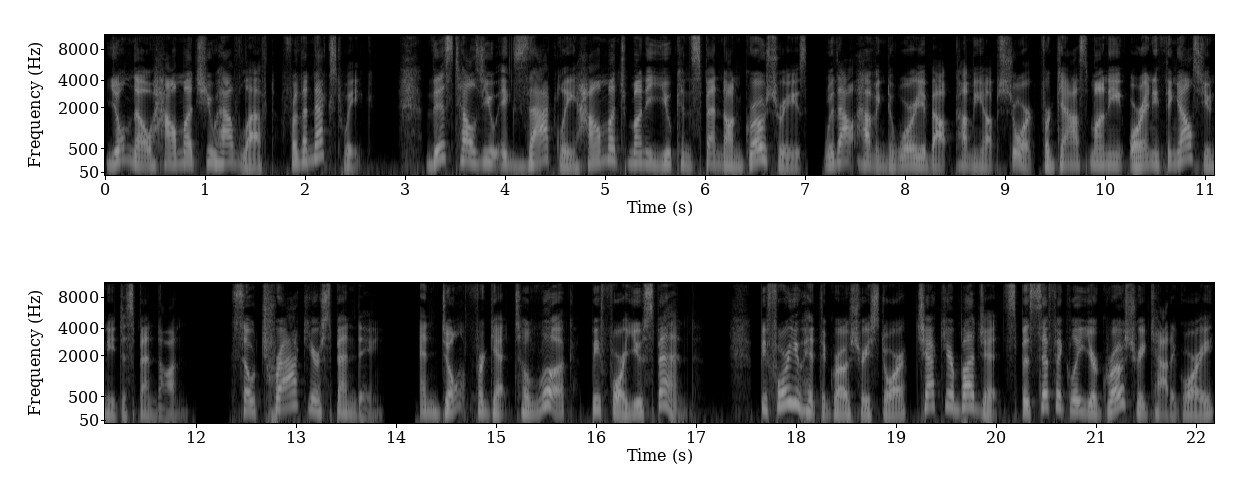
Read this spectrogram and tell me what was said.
you'll know how much you have left for the next week. This tells you exactly how much money you can spend on groceries without having to worry about coming up short for gas money or anything else you need to spend on. So track your spending and don't forget to look before you spend. Before you hit the grocery store, check your budget, specifically your grocery category,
